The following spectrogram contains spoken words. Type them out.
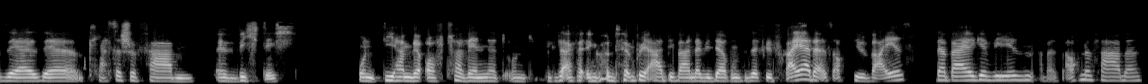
sehr, sehr klassische Farben äh, wichtig. Und die haben wir oft verwendet. Und wie gesagt, den Contemporary Art, die waren da wiederum sehr viel freier. Da ist auch viel Weiß dabei gewesen, aber ist auch eine Farbe.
